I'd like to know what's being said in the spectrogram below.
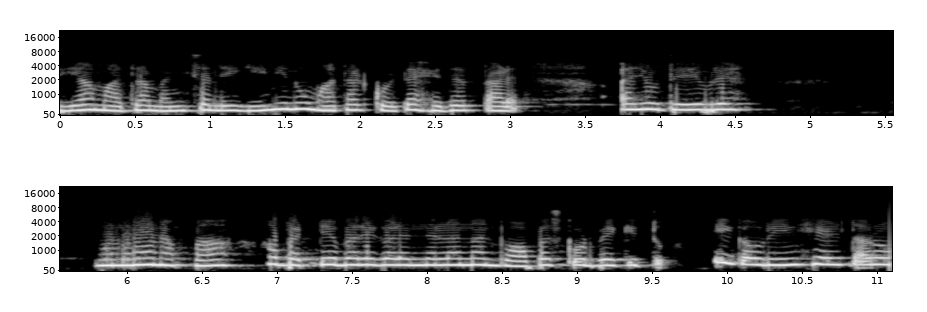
ದಿಯಾ ಮಾತ್ರ ಮನಸ್ಸಲ್ಲಿ ಏನೇನೋ ಮಾತಾಡ್ಕೊಳ್ತಾ ಹೆದರ್ತಾಳೆ. ಅಯ್ಯೋ ದೇವ್ರೆ, ಮುಂದೇನಪ್ಪ? ಆ ಬಟ್ಟೆ ಬರೆಗಳನ್ನೆಲ್ಲ ನಾನು ವಾಪಸ್ ಕೊಡಬೇಕಿತ್ತು. ಈಗ ಅವ್ರು ಏನು ಹೇಳ್ತಾರೋ?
